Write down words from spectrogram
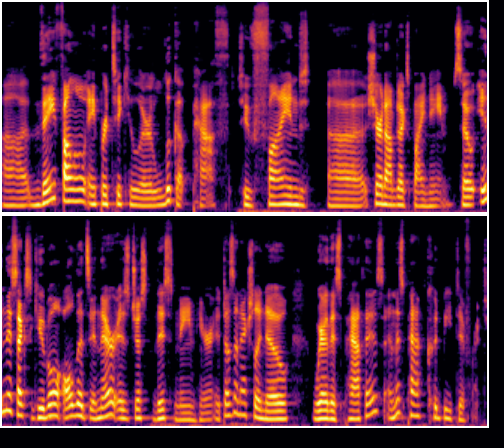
Uh, they follow a particular lookup path to find uh, shared objects by name. So in this executable, all that's in there is just this name here. It doesn't actually know where this path is, and this path could be different,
